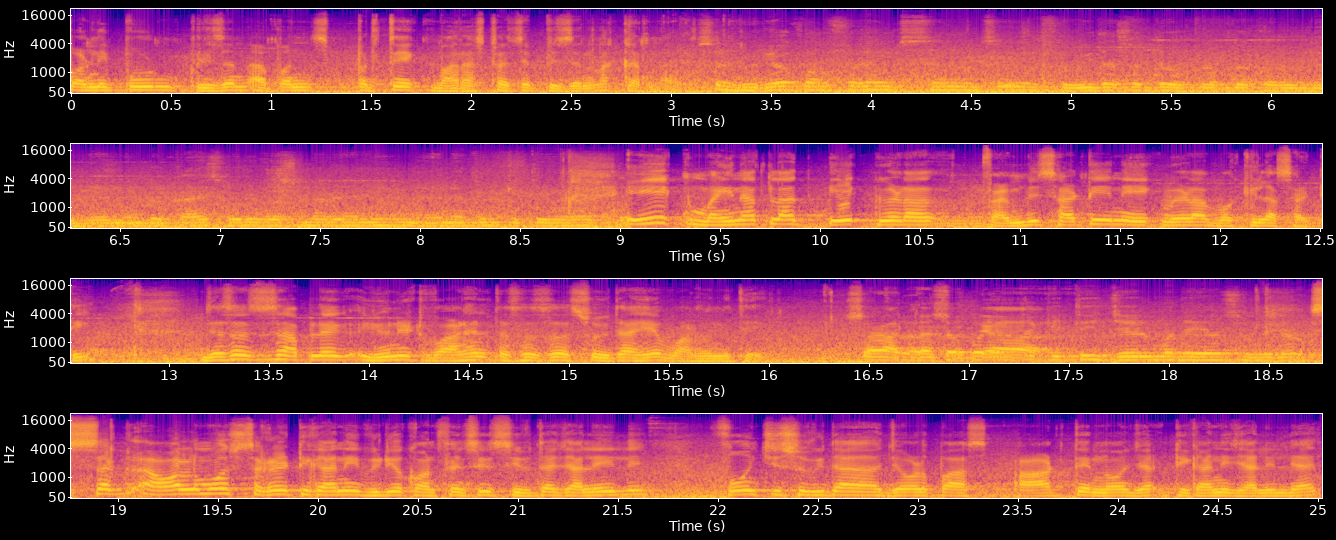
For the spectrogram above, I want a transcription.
परिपूर्ण प्रिझन आपण प्रत्येक महाराष्ट्राच्या प्रिझनला करणार आहे. सर व्हिडिओ कॉन्फरन्सिंगची सुविधा सध्या उपलब्ध करून दिली आहे. म्हणजे काय स्वरूप असणार आहे आणि महिन्यातून किती वेळा एक महिन्यातला एक वेळा फॅमिलीसाठी आणि एक वेळा वकिलासाठी. जसं जसं आपले युनिट वाढेल तसं तसं सुविधा हे वाढवण्यात येईल सर आता सध्या आतापर्यंत किती जेलमध्ये या सुविधा सग ऑलमोस्ट सगळ्या ठिकाणी व्हिडिओ कॉन्फरन्सिंग सुविधा झालेली आहे. फोनची सुविधा जवळपास आठ ते नऊ जा- ठिकाणी झालेली आहेत.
